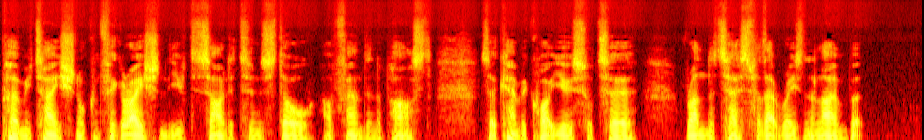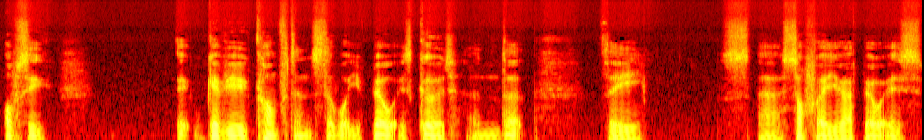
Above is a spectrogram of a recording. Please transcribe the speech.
permutation or configuration that you've decided to install I've found in the past. So it can be quite useful to run the test for that reason alone but obviously it will give you confidence that what you've built is good and that the uh, software you have built is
